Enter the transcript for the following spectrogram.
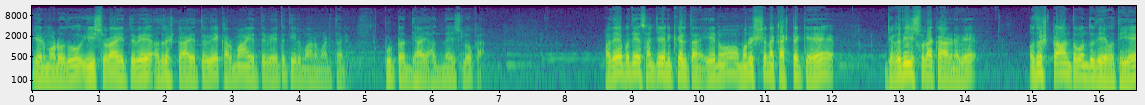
ಏನು ಮಾಡೋದು? ಈಶ್ವರ ಎತ್ತವೆ ಅದೃಷ್ಟ ಎತ್ತವೆ ಕರ್ಮ ಎತ್ತವೆ ಅಂತ ತೀರ್ಮಾನ ಮಾಡ್ತಾನೆ. ಪುಟ್ಟ ಅಧ್ಯಾಯ ಹದಿನೈದು ಶ್ಲೋಕ. ಪದೇ ಪದೇ ಸಂಜಯನ ಕೇಳ್ತಾನೆ, ಏನೋ ಮನುಷ್ಯನ ಕಷ್ಟಕ್ಕೆ ಜಗದೀಶ್ವರ ಕಾರಣವೇ, ಅದೃಷ್ಟಾಂತ ಒಂದು ದೇವತೆಯೇ,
